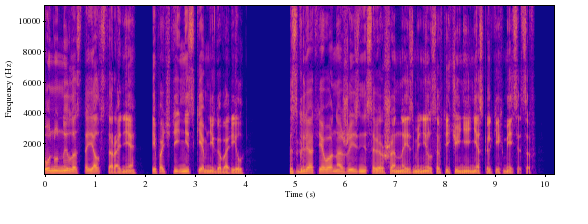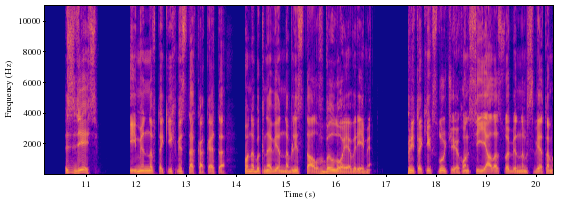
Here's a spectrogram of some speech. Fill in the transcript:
Он уныло стоял в стороне и почти ни с кем не говорил. Взгляд его на жизнь совершенно изменился в течение нескольких месяцев. Здесь, именно в таких местах, как это, он обыкновенно блистал в былое время. При таких случаях он сиял особенным светом,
